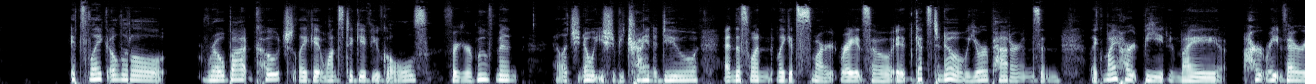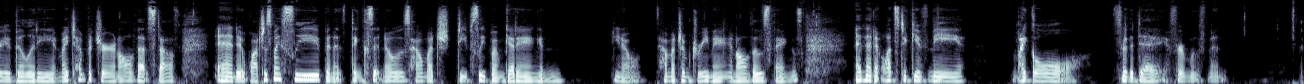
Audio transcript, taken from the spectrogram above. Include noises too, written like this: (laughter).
it's like a little robot coach. Like it wants to give you goals for your movement. And let you know what you should be trying to do. And this one like it's smart right? So it gets to know your patterns and like my heartbeat and my heart rate variability and my temperature and all of that stuff. And it watches my sleep and it thinks it knows how much deep sleep I'm getting and you know, how much I'm dreaming and all those things. And then it wants to give me my goal for the day for movement.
